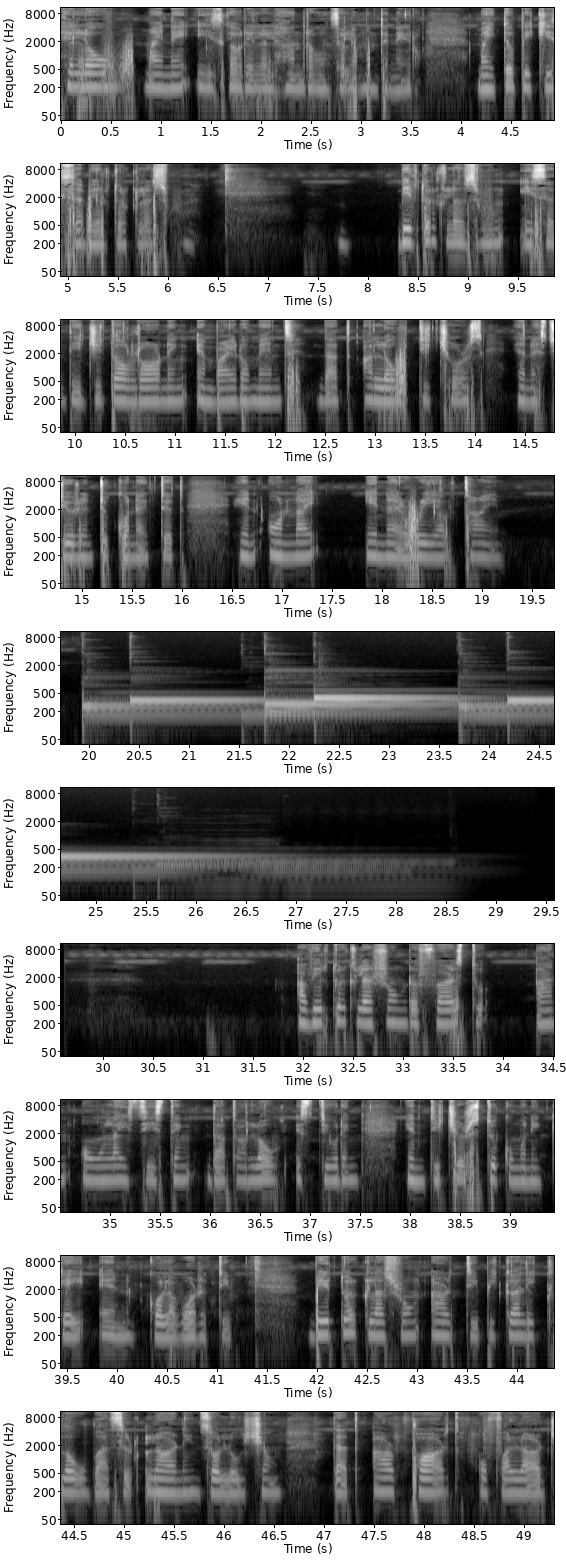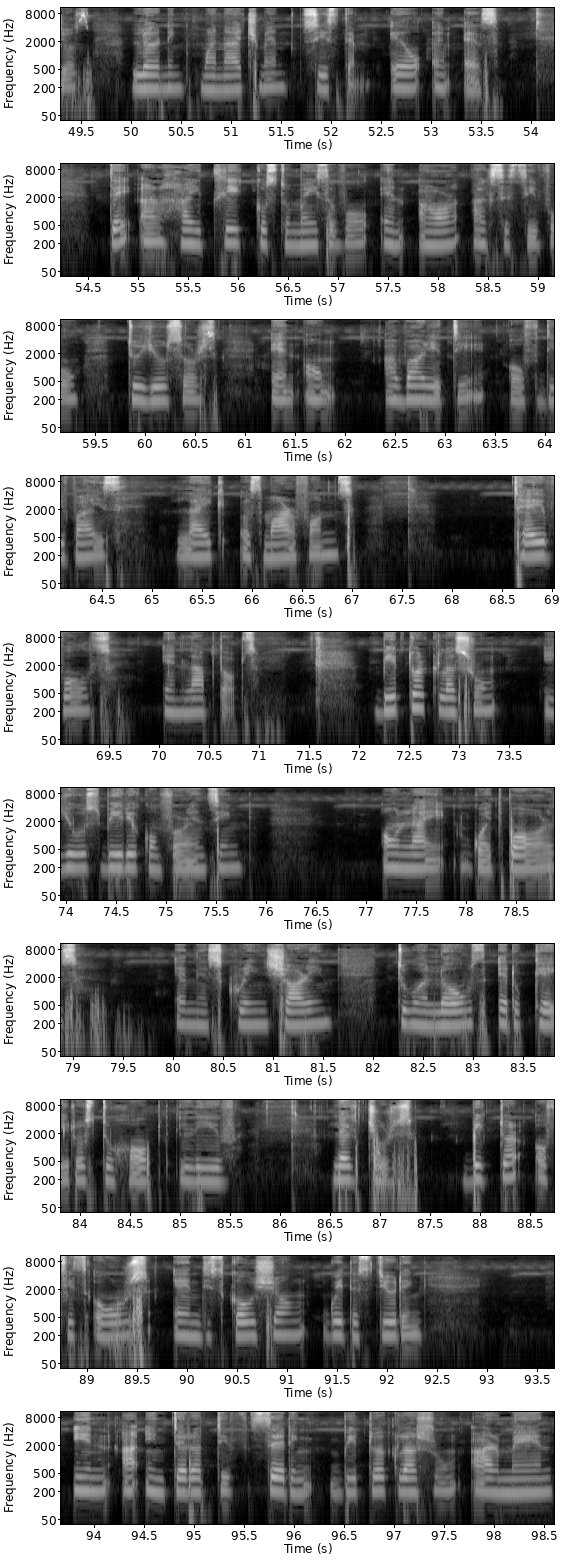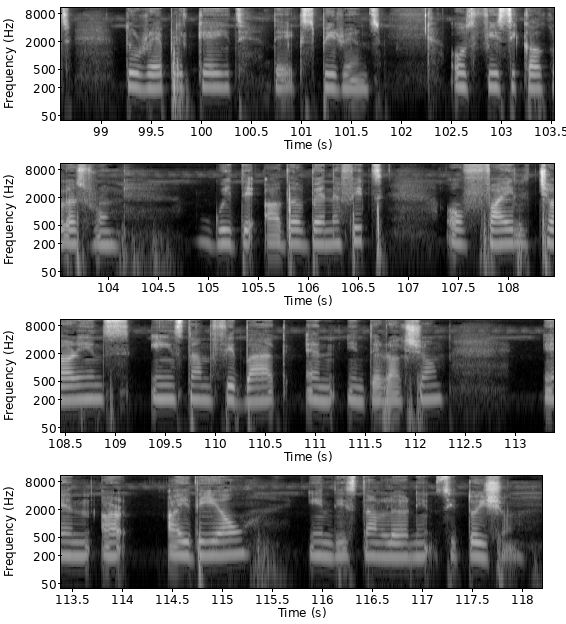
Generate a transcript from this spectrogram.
Hello, my name is Gabriela Alejandra González Montenegro. My topic is a virtual classroom. Virtual classroom is a digital learning environment that allows teachers and students to connect in online in a real time. A virtual classroom refers to an online system that allows students and teachers to communicate and collaborate. Virtual classrooms are typically cloud-based learning solutions that are part of a larger learning management system (LMS). They are highly customizable and are accessible to users and on a variety of devices like smartphones, tablets, and laptops. Virtual classroom use video conferencing, online whiteboards, and screen sharing to allow educators to hold live lectures, virtual office hours, and discussion with the student in an interactive setting. Virtual classrooms are meant to replicate the experience of physical classroom with the other benefits of file sharing, instant feedback, and interaction and are ideal in distant learning situations.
